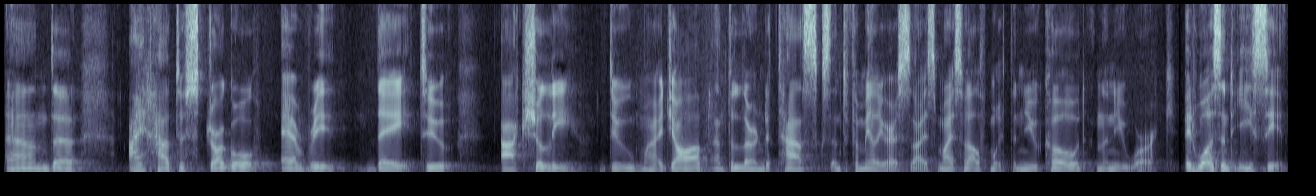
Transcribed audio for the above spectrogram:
and uh, I had to struggle every day to actually do my job and to learn the tasks and to familiarize myself with the new code and the new work. It wasn't easy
